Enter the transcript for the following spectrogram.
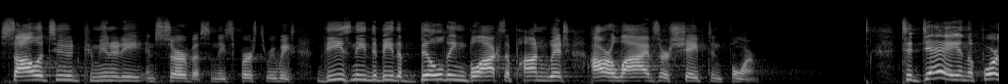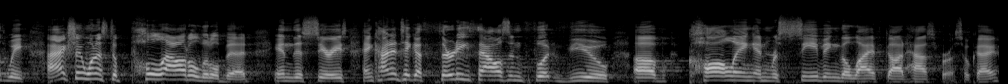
Solitude, community, and service in these first three weeks. These need to be the building blocks upon which our lives are shaped and formed. Today, in the fourth week, I actually want us to pull out a little bit in this series and kind of take a 30,000 foot view of calling and receiving the life God has for us, okay?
